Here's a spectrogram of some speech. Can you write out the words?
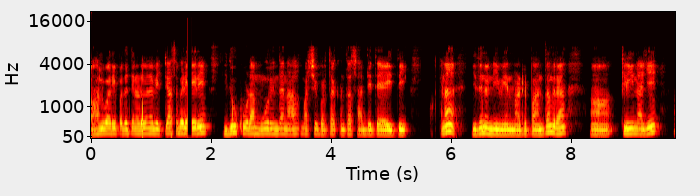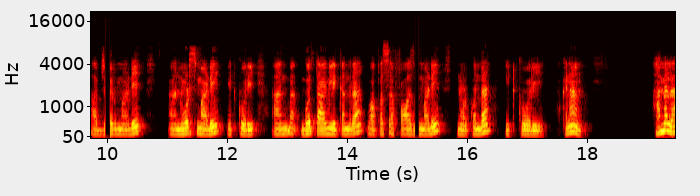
ಮಹಲ್ವಾರಿ ಪದ್ಧತಿ ನಡುವಿನ ವ್ಯತ್ಯಾಸ ಬರೆಯಿರಿ ಇದು ಕೂಡ ಮೂರಿಂದ ನಾಲ್ಕು ಮಾರ್ಕ್ಸಿಗೆ ಬರ್ತಕ್ಕಂಥ ಸಾಧ್ಯತೆ ಐತಿ. ಓಕೆನಾ? ಇದನ್ನ ನೀವೇನ್ ಮಾಡ್ರಿಪ್ಪ ಅಂತಂದ್ರ ಕ್ಲೀನ್ ಆಗಿ ಅಬ್ಸರ್ವ್ ಮಾಡಿ ನೋಟ್ಸ್ ಮಾಡಿ ಇಟ್ಕೋರಿ. ಅಂದ ಗೊತ್ತಾಗ್ಲಿಕ್ಕಂದ್ರ ವಾಪಸ್ ಫಾಸ್ ಮಾಡಿ ನೋಡ್ಕೊಂಡ ಇಟ್ಕೋರಿ. ಓಕೆನಾ? ಆಮೇಲೆ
